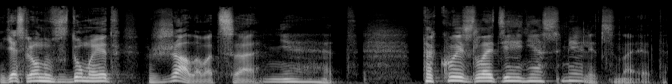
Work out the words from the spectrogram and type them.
если он вздумает жаловаться? Нет, такой злодей не осмелится на это.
